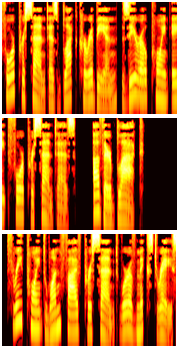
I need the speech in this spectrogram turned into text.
4% as Black Caribbean, 0.84% as other Black, 3.15% were of mixed race,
